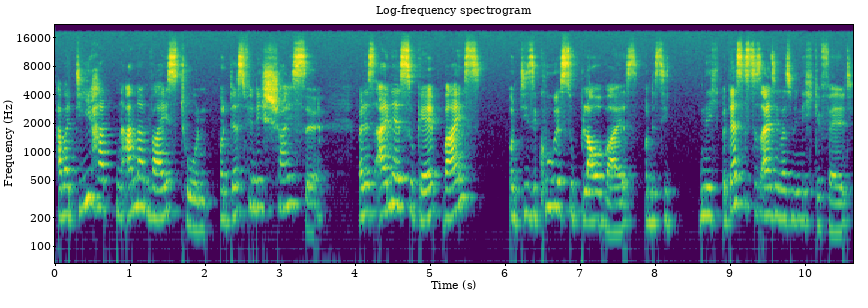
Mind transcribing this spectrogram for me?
aber die hat einen anderen Weißton und das finde ich scheiße, weil das eine ist so gelb-weiß und diese Kugel ist so blau-weiß und es sieht nicht und das ist das einzige, was mir nicht gefällt.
